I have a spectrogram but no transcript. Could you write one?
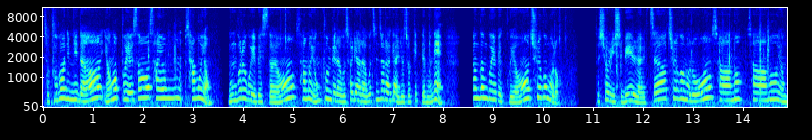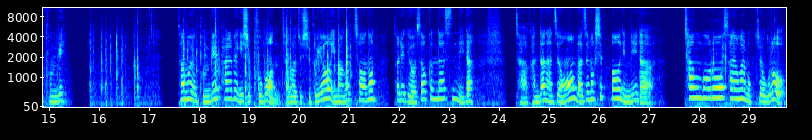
자 9번입니다. 영업부에서 사용 사무용 문구를 구입했어요. 사무용품비라고 처리하라고 친절하게 알려줬기 때문에 현금 구입했고요. 출금으로 10월 22일 날짜 출금으로 사무 사무용품비 사무용품비 829번 잡아주시고요. 25,000원 처리되어서 끝났습니다. 자 간단하죠. 마지막 10번입니다. 창고로 사용할 목적으로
